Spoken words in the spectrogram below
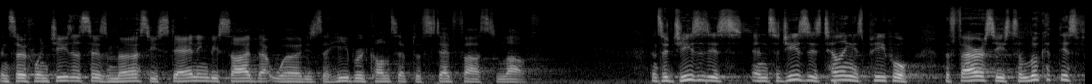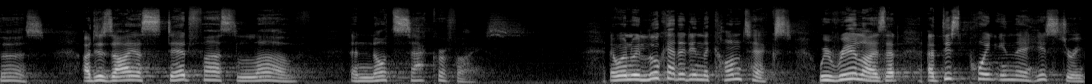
And so, when Jesus says mercy, standing beside that word is the Hebrew concept of steadfast love. And so, Jesus is, and so Jesus is telling his people, the Pharisees, to look at this verse. I desire steadfast love and not sacrifice. And when we look at it in the context, we realize that at this point in their history,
